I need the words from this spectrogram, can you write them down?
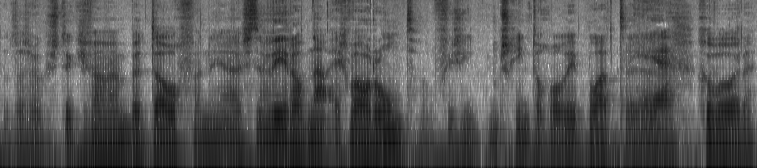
Dat was ook een stukje van mijn betoog. Van ja, is de wereld nou echt wel rond? Of is hij misschien toch wel weer plat eh, geworden?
